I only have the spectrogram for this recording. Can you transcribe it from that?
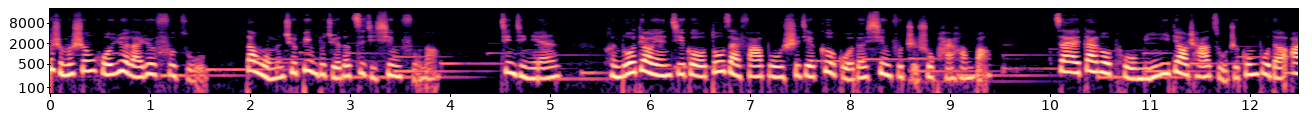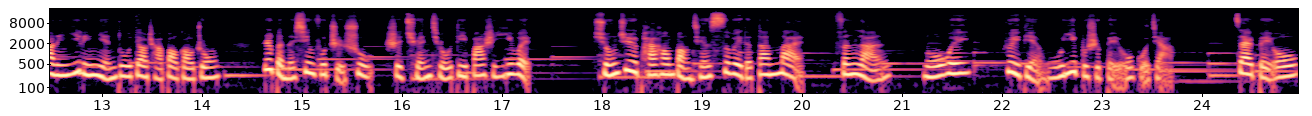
为什么生活越来越富足，但我们却并不觉得自己幸福呢？近几年，很多调研机构都在发布世界各国的幸福指数排行榜。在盖洛普民意调查组织公布的2010年度调查报告中，日本的幸福指数是全球第八十一位。雄踞排行榜前四位的丹麦、芬兰、挪威、瑞典无一不是北欧国家。在北欧，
